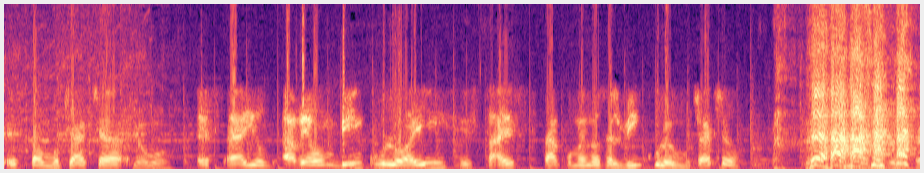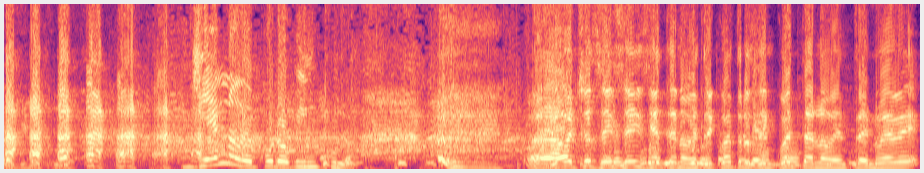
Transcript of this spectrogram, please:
esta muchacha, es- hay un- había un vínculo ahí. Está, está comiéndose el vínculo el muchacho. Lleno de puro vínculo. Ah, 866-794-5099.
